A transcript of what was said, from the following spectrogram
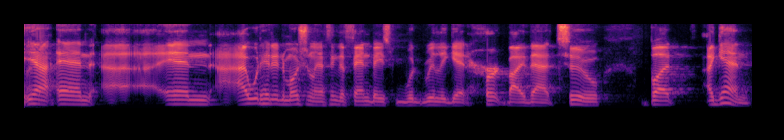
Yeah, and uh, and I would hate it emotionally. I think the fan base would really get hurt by that too. But again,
